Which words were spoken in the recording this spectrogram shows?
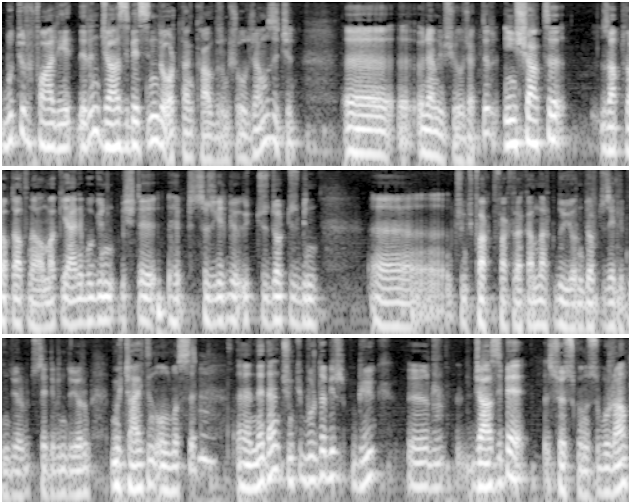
bu tür faaliyetlerin cazibesini de ortadan kaldırmış olacağımız için e, önemli bir şey olacaktır. İnşaatı zapt rapt altına almak yani bugün işte hep söz geliyor 300-400 bin e, çünkü farklı farklı rakamlar duyuyorum 450 bin diyorum 350 bin diyorum müteahhitin olması evet. e, neden çünkü burada bir büyük e, cazibe söz konusu. Bu rant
